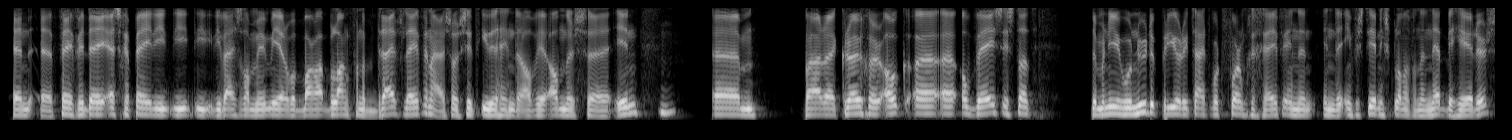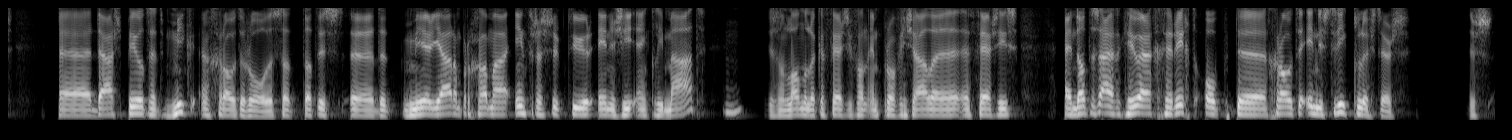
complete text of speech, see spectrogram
En VVD, SGP, die, die, die, die wijzen dan meer, meer op het belang van het bedrijfsleven. Nou, zo zit iedereen er alweer anders in. Mm. waar Kreuger ook op wees, is dat de manier hoe nu de prioriteit wordt vormgegeven in de, in de investeringsplannen van de netbeheerders. Uh, daar speelt het MIEK een grote rol. Dus dat, dat is uh, het meerjarenprogramma Infrastructuur, Energie en Klimaat. Mm Dus een landelijke versie van en provinciale uh, versies. En dat is eigenlijk heel erg gericht op de grote industrieclusters. Dus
